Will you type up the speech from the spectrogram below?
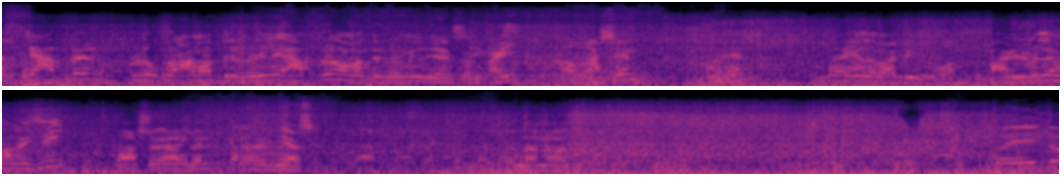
আজকে আপনার লোক আমাদের ফ্যামিলি আপনিও আমাদের ফ্যামিলি একজন ভাই। আসেন উঠেন। কোথায় গেল ভাবি। ভাবি বলে ভালোইছি অসুবিধা এখানে তারা নিয়ে আসেন। ধন্যবাদ। তো এই তো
